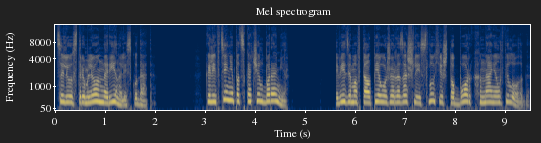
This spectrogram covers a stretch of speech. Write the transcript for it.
целеустремленно ринулись куда-то. К Алевтине подскочил Барамир. Видимо, в толпе уже разошлись слухи, что Борг нанял филолога.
